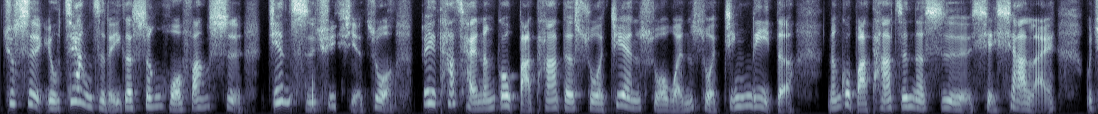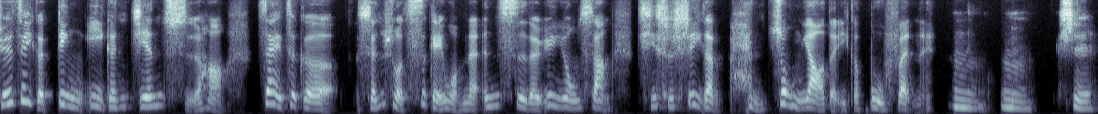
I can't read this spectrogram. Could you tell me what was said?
就是有这样子的一个生活方式，坚持去写作，所以他才能够把他的所见所闻所经历的，能够把它真的是写下来。我觉得这个定义跟坚持哈，在这个神所赐给我们的恩赐的运用上，其实是一个很重要的一个部分呢。嗯嗯。是，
